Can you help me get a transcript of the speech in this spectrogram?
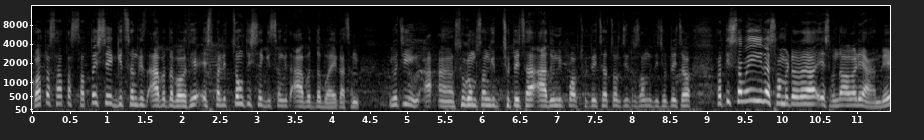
गत साता सत्ताइस सय गीत सङ्गीत आबद्ध भएको थिए यसपालि चौतिस सय गीत सङ्गीत आबद्ध भएका छन्। यो चाहिँ सुगम सङ्गीत छुट्टै छ आधुनिक पप छुट्टै छ चलचित्र समिति छुट्टै छ र ती सबैलाई समेटेर यसभन्दा अगाडि हामीले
